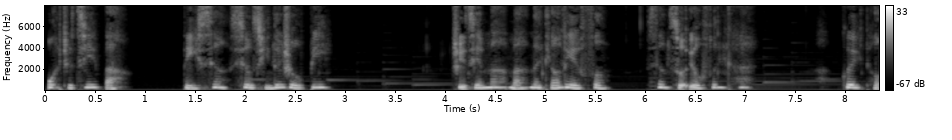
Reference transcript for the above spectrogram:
握着鸡巴抵向秀琴的肉壁。只见妈妈那条裂缝向左右分开，龟头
